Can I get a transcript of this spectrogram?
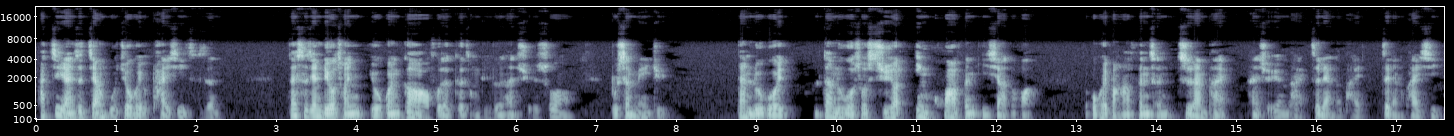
啊，既然是江湖，就会有派系之争。在世间流传有关高尔夫的各种理论和学说，不胜枚举。但如果但如果说需要硬划分一下的话，我会把它分成自然派和学院派这两个派这两个派系。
